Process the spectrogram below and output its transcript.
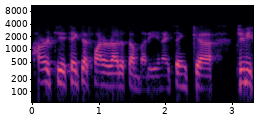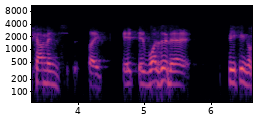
hard to take that fire out of somebody. And I think uh, Jimmy Cummins, like it, it wasn't a. Speaking of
